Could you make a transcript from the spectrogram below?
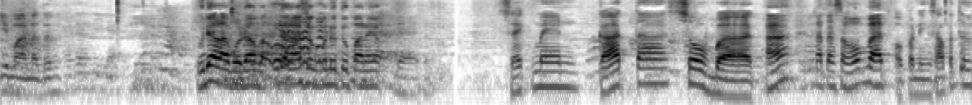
gimana tuh udah lah bodo amat udah langsung penutupan ayo segmen kata sobat. Hah? Kata sobat. Opening siapa tuh?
